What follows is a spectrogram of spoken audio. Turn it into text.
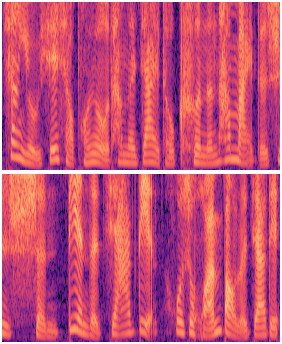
像有一些小朋友他们的家里头，可能他买的是省电的家电，或是环保的家电，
